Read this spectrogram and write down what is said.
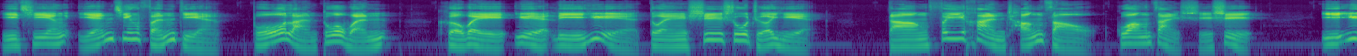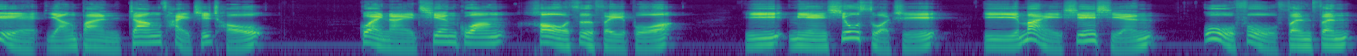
以清严经粉典，博览多闻。”可谓阅礼乐敦诗书者也，当非汉成早，光赞时事，以阅扬班张蔡之仇。怪乃谦光后自菲薄，以免修所职，以卖先贤，物复纷纷，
